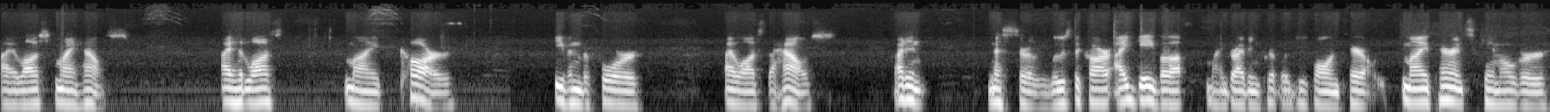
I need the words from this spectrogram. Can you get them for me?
I lost my house. I had lost my car even before I lost the house. I didn't necessarily lose the car. I gave up my driving privileges voluntarily. My parents came over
